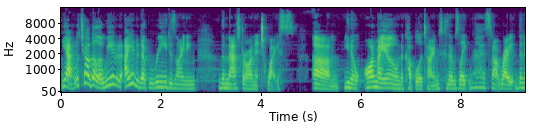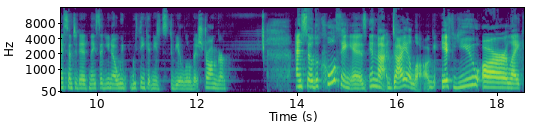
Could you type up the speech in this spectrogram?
yeah, with Ciao we ended, I ended up redesigning the master on it twice. Um, you know, on my own a couple of times because I was like, it's not right. Then I sent it in, and they said, you know, we we think it needs to be a little bit stronger. And so the cool thing is in that dialogue, if you are like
